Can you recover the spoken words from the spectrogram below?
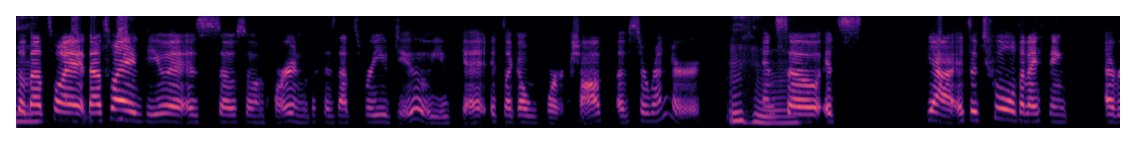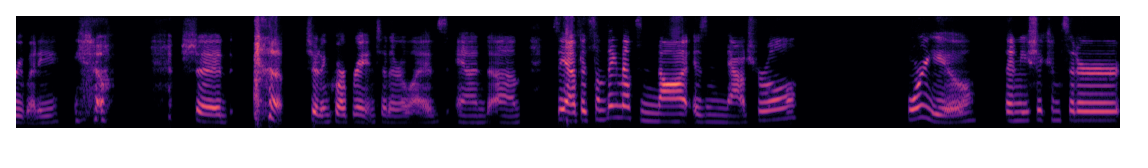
So hmm that's why that's why i view it as so so important because that's where you do you get it's like a workshop of surrender. And hmm so it's yeah it's a tool that i think everybody you know should should incorporate into their lives. And um so yeah if it's something that's not as natural for you then you should consider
